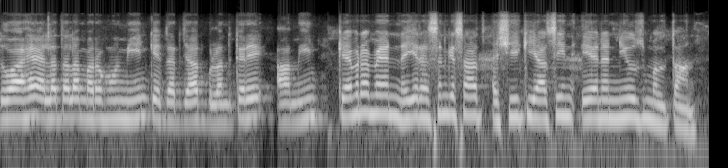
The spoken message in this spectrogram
دعا ہے اللہ تعالیٰ مرحومین کے درجات بلند کرے آمین۔ کیمرہ مین نیر حسن کے ساتھ Ashiq Yasin A N N news Multan.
